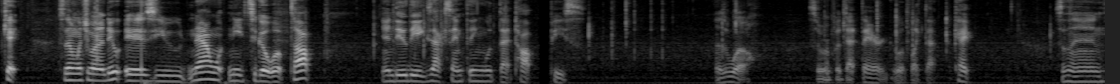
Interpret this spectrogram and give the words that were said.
Okay. So then what you want to do is you now need to go up top and do the exact same thing with that top piece as well. So we're going to put that there, go up like that. Okay. So then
